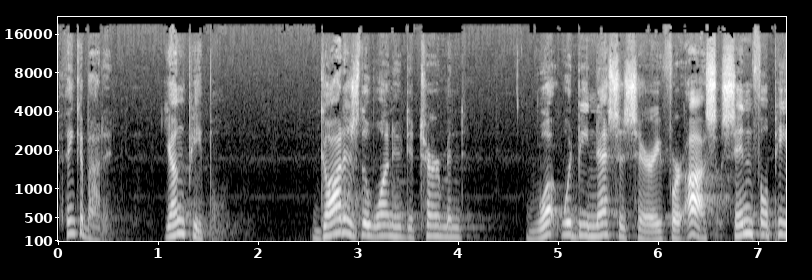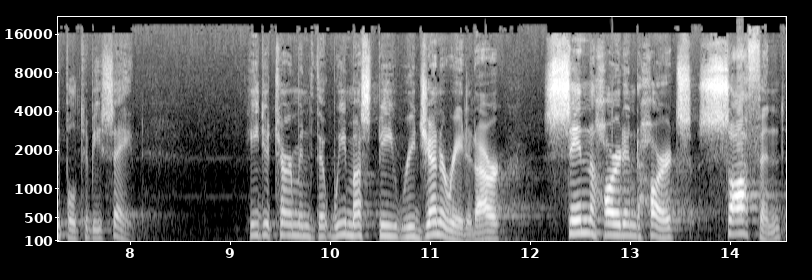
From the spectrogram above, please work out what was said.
Think about it. Young people, God is the one who determined what would be necessary for us, sinful people, to be saved. He determined that we must be regenerated, our sin hardened hearts softened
